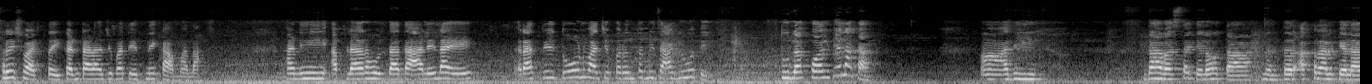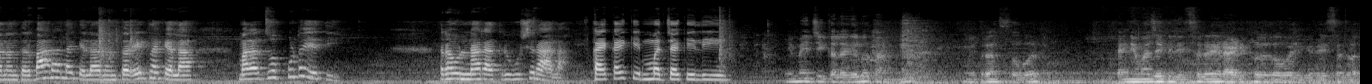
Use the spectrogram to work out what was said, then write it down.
फ्रेश वाटतंय कंटाळा अजिबात येत नाही कामाला. आणि आपला राहुल दादा आलेला आहे. रात्री दोन वाजेपर्यंत मी जागी होते. तुला कॉल केला का? आधी दहा वाजता केला होता नंतर अकराला केला नंतर बाराला केला नंतर एकला केला. मला झोप कुठं येते? राहुल ना रात्री उशिरा आला. काय काय के मज्जा केली? इमॅजिकला गेलो होतो मित्रांसोबत. त्यांनी मजा केली सगळे राईड खेळलो वगैरे सगळं.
